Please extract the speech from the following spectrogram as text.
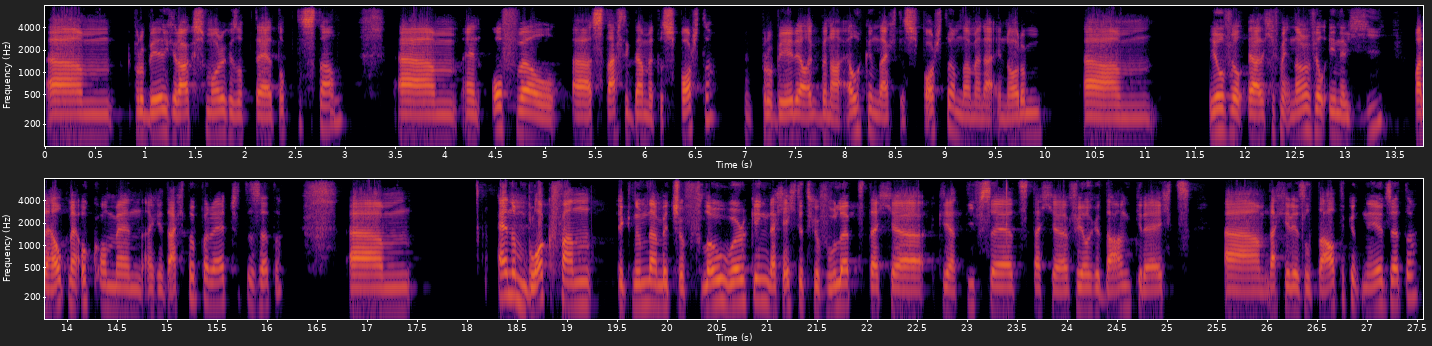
Um, ik probeer graag s morgens op tijd op te staan. Um, en ofwel uh, start ik dan met te sporten. Ik probeer eigenlijk bijna elke dag te sporten, omdat mij dat enorm heel veel, ja, dat geeft mij enorm veel energie. Maar dat helpt mij ook om mijn gedachten op een rijtje te zetten. en een blok van ik noem dat een beetje flow working, dat je echt het gevoel hebt dat je creatief bent, dat je veel gedaan krijgt, um, dat je resultaten kunt neerzetten.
